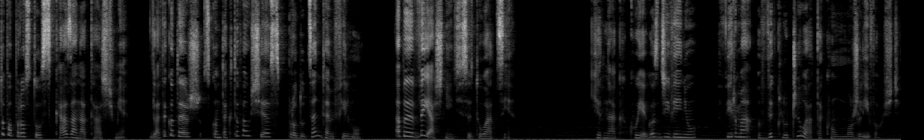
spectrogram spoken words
to po prostu skaza na taśmie. Dlatego też skontaktował się z producentem filmu, aby wyjaśnić sytuację. Jednak ku jego zdziwieniu firma wykluczyła taką możliwość.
